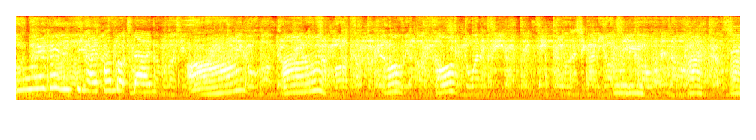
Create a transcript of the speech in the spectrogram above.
อุ้ยเพลงจริงๆไอคอนแบบแดนอ้าวอ้าวโอ้โอ้ดูดีอะอะ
